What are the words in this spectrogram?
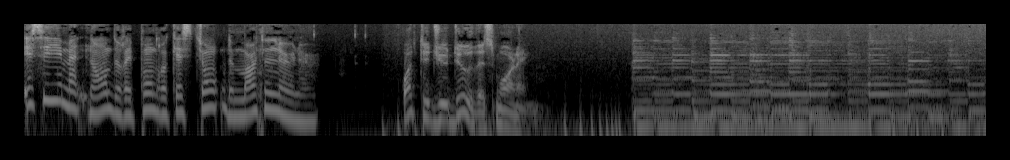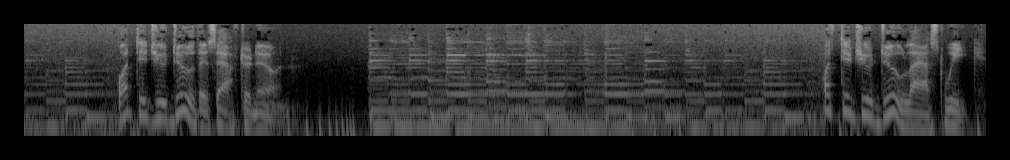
Essayez maintenant de répondre aux questions de Martin Lerner. What did you do this morning? What did you do this afternoon? What did you do last week?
